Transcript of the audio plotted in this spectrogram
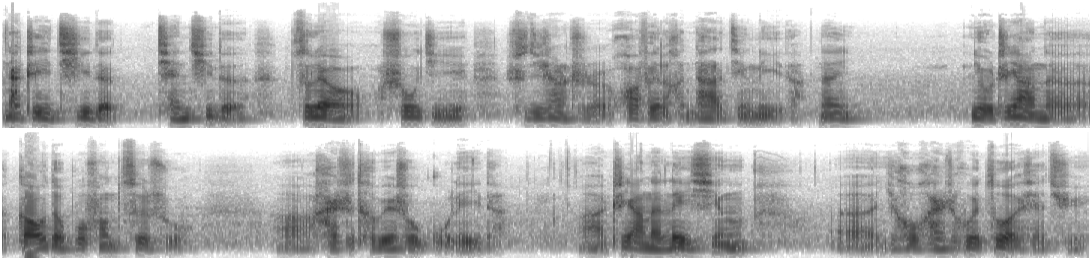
那这一期的前期的资料收集实际上是花费了很大的精力的。那有这样的高的播放次数，啊，还是特别受鼓励的。啊，这样的类型，呃，以后还是会做下去。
